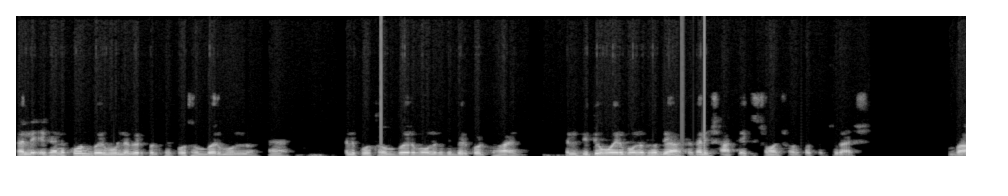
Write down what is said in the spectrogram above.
তাহলে এখানে কোন বইয়ের মূল্য বের করতে হবে প্রথম বইয়ের মূল্য হ্যাঁ? তাহলে প্রথম বইয়ের মূল্য যদি বের করতে হয়, তাহলে দ্বিতীয় বইয়ের মূল্য কিন্তু দেওয়া আছে। তাহলে সাত এক্স সমান সমান কত? চুরাশি। বা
